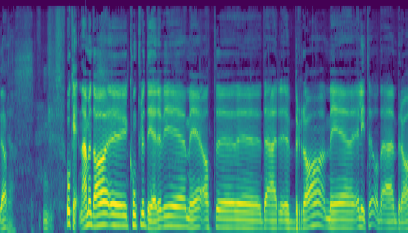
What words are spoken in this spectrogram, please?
Ja. Ok, nei, men Da eh, konkluderer vi med at eh, det er bra med elite, og det er bra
